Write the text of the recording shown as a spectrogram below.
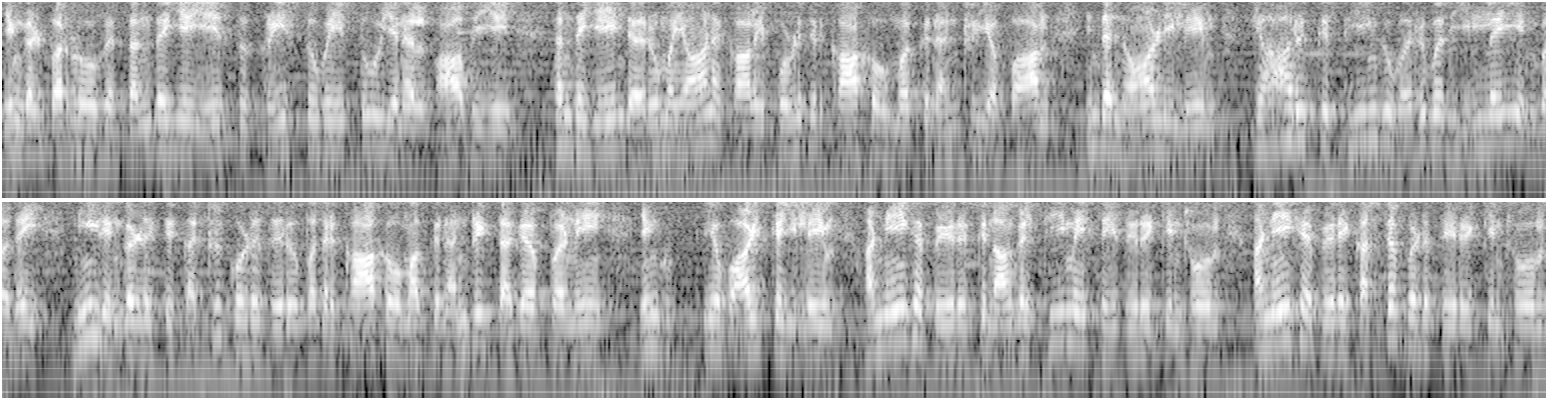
எங்கள் பரலோக தந்தையே இயேசு கிறிஸ்துவை தூயனல் ஆவியே. தந்தையே இந்த அருமையான காலை பொழுதிற்காக உமக்கு நன்றி அப்பா. இந்த நாளிலே யாருக்கு தீங்கு வருவது இல்லை என்பதை நீர் எங்களுக்கு கற்றுக் கொடுத்திருப்பதற்காக உமக்கு நன்றி தகப்பனே. எங்களுடைய வாழ்க்கையிலே அநேக பேருக்கு நாங்கள் தீமை செய்திருக்கின்றோம். அநேக பேரை கஷ்டப்படுத்தி இருக்கின்றோம்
